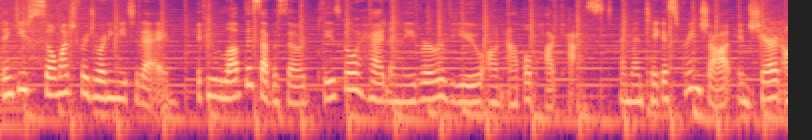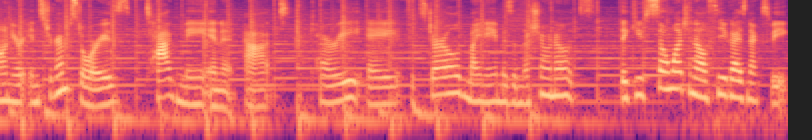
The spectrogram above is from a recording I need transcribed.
Thank you so much for joining me today. If you love this episode, please go ahead and leave a review on Apple Podcast and then take a screenshot and share it on your Instagram stories. Tag me in it at Kerrie A. Fitzgerald. My name is in the show notes. Thank you so much, and I'll see you guys next week.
